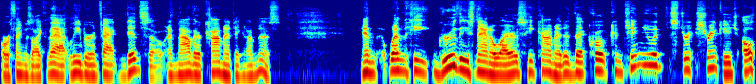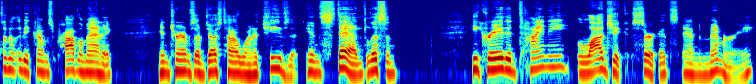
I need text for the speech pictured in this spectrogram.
or things like that, Lieber, in fact, did so. And now they're commenting on this. And when he grew these nanowires, he commented that, quote, continued shrinkage ultimately becomes problematic in terms of just how one achieves it. Instead, listen, he created tiny logic circuits and memory,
